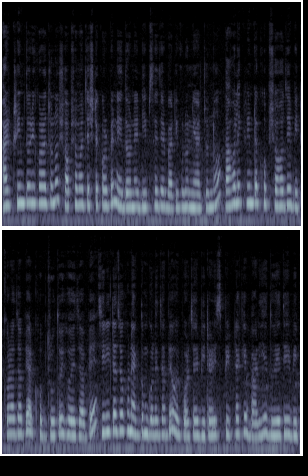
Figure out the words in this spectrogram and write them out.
আর ক্রিম তৈরি করার জন্য সব সময় চেষ্টা করবেন এই ধরনের ডিপ সাইজের বাটিগুলো নেওয়ার জন্য। তাহলে ক্রিমটা খুব সহজেই বিট করা যাবে আর খুব দ্রুতই হয়ে যাবে। চিনিটা যখন একদম গলে যাবে, ওই পর্যায়ে বিটার স্পিডটাকে বাড়িয়ে ধুয়ে দিয়ে বিট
